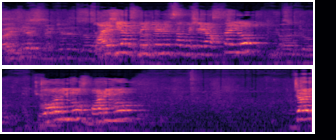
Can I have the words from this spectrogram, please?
ফাইভ ইয়ার্স ইয়ার্স মেনটেনেন্স থাকবে সেই রাস্তাই হোক জলই হোক বাড়ি হোক যাই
